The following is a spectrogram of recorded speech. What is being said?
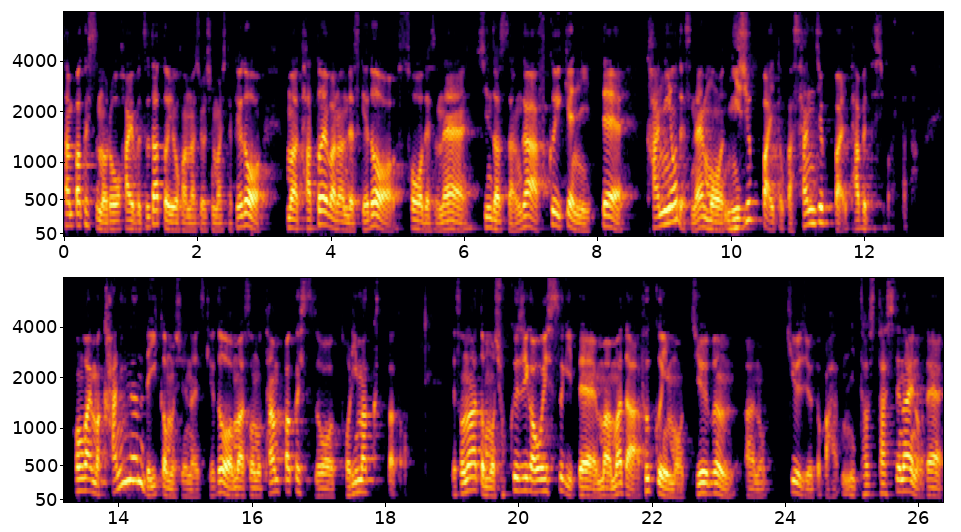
タンパク質の老廃物だというお話をしましたけど、まあ、例えばなんですけど、そうですね、新雑さんが福井県に行って、カニをですね、もう20杯とか30杯食べてしまったと。この場合、まあ、カニなんでいいかもしれないですけど、まあ、そのタンパク質を取りまくったと。で、その後も食事が美味しすぎて、まあ、まだ福井も十分、あの、90とかに達してないので、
